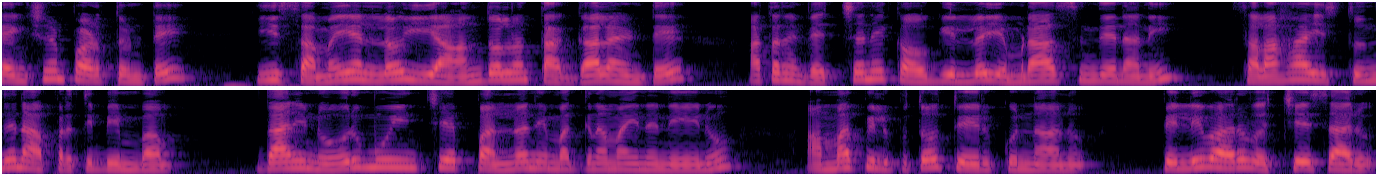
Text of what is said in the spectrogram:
టెన్షన్ పడుతుంటే ఈ సమయంలో ఈ ఆందోళన తగ్గాలంటే అతని వెచ్చని కౌగిల్లో ఇమడాల్సిందేనని సలహా ఇస్తుంది నా ప్రతిబింబం. దాని నోరు మూయించే పనిలో నిమగ్నమైన నేను అమ్మ పిలుపుతో తేరుకున్నాను. పెళ్ళివారు వచ్చేశారు.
